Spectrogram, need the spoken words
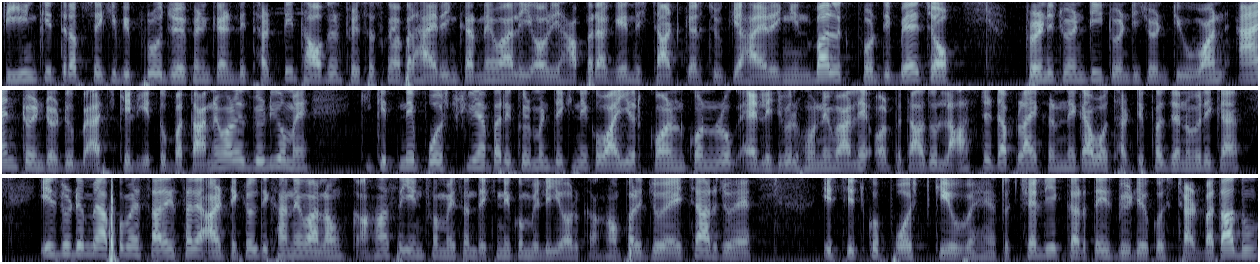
team की तरफ़ से कि विप्रो जो है friend currently thirty thousand freshers को यहाँ पर हायरिंग करने वाली और यहाँ पर अगेन स्टार्ट कर चुकी है hiring in bulk for the batch of 2020, 2021 and 2022 batch के लिए। तो बताने वाले इस वीडियो में कि कितने पोस्ट के लिए यहाँ पर रिक्रूटमेंट देखने को आई और कौन कौन लोग एलिजिबल होने वाले हैं। और बता दो लास्ट डेट अप्लाई करने का वो थर्टी जनवरी का है। इस वीडियो में आपको मैं सारे सारे आर्टिकल दिखाने वाला हूँ कहाँ से ये इन्फॉर्मेशन देखने को मिली और कहाँ पर जो एचआर जो है इस चीज़ को पोस्ट किए हुए हैं। तो चलिए करते इस वीडियो को स्टार्ट बता दूँ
